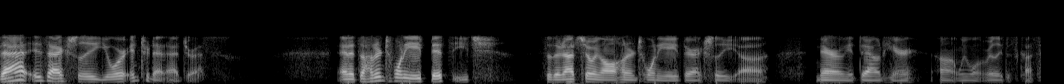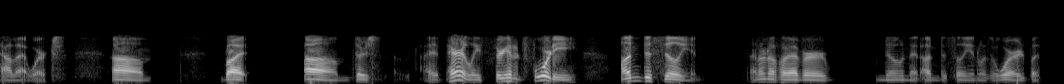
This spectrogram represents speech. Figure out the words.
that is actually your internet address. And it's 128 bits each. So they're not showing all 128. They're actually uh, narrowing it down here. Um, we won't really discuss how that works. Um, but um, there's apparently 340 undecillion. I don't know if I've ever known that undecillion was a word, but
